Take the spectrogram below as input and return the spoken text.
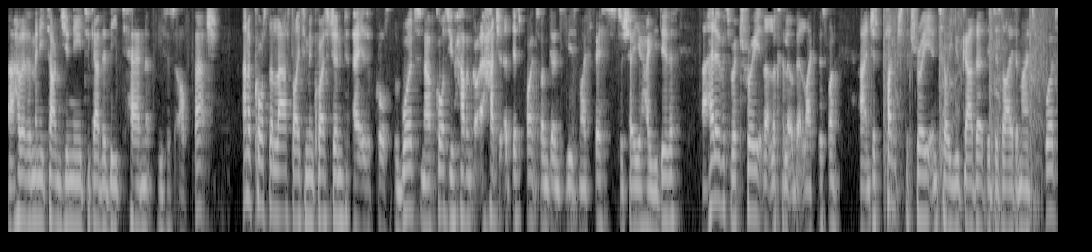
uh, however many times you need to gather the 10 pieces of thatch. And of course, the last item in question uh, is, of course, the wood. Now, of course, you haven't got a hatchet at this point, so I'm going to use my fists to show you how you do this. Uh, head over to a tree that looks a little bit like this one, and just punch the tree until you gather the desired amount of wood.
